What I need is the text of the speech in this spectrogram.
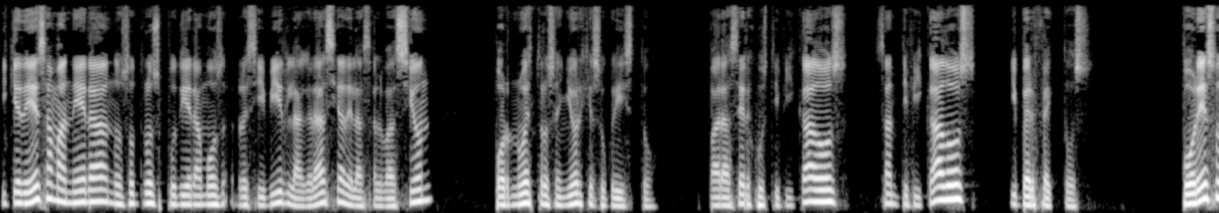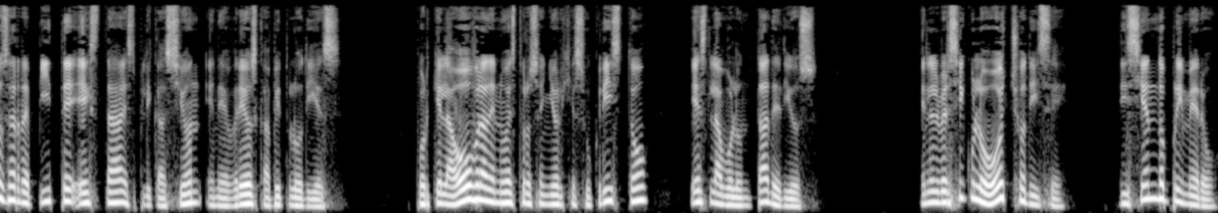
y que de esa manera nosotros pudiéramos recibir la gracia de la salvación por nuestro Señor Jesucristo, para ser justificados, santificados y perfectos. Por eso se repite esta explicación en Hebreos capítulo 10, porque la obra de nuestro Señor Jesucristo es la voluntad de Dios. En el versículo 8 dice, diciendo primero,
